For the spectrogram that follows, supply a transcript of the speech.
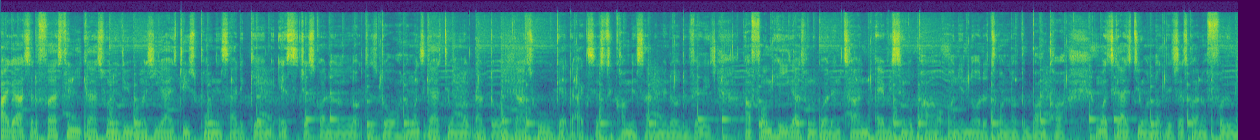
Alright guys, so the first thing you guys want to do once you guys do spawn inside the game is to just go and unlock this door. Now once you guys do unlock that door, you guys will get the access to come inside the middle of the village. Now from here, you guys want to go ahead and turn every single power on in order to unlock the bunker. And once you guys do unlock this, just go ahead and follow me.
